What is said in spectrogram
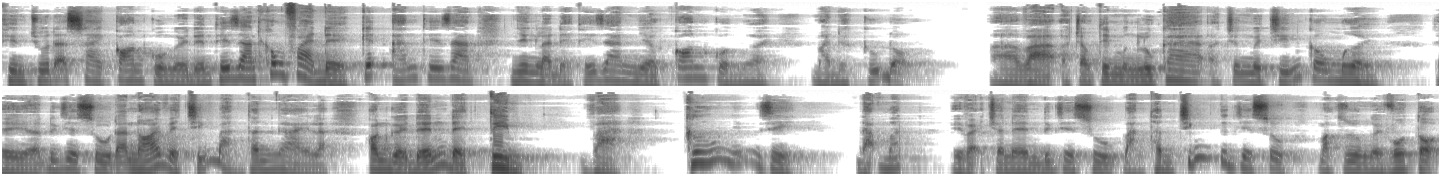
Thiên Chúa đã sai con của người đến thế gian không phải để kết án thế gian, nhưng là để thế gian nhờ con của người mà được cứu độ. À, và ở trong tin mừng Luca ở chương 19 câu 10 thì à, Đức Giêsu đã nói về chính bản thân Ngài là con người đến để tìm và cứu những gì đã mất. Vì vậy cho nên Đức Giêsu bản thân chính Đức Giêsu mặc dù người vô tội,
